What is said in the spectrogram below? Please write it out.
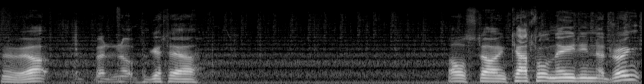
There we are. Better not forget our Holstein cattle needing a drink.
